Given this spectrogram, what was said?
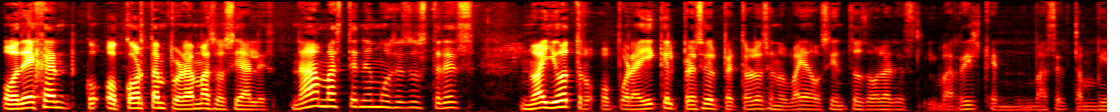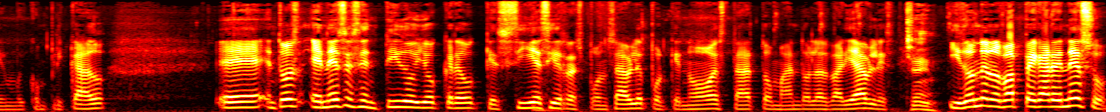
o dejan o cortan programas sociales. Nada más tenemos esos tres, no hay otro. O por ahí que el precio del petróleo se nos vaya a 200 dólares el barril, que va a ser también muy complicado. Eh, entonces, en ese sentido, yo creo que sí es irresponsable porque no está tomando las variables. ¿Y dónde nos va a pegar en eso?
